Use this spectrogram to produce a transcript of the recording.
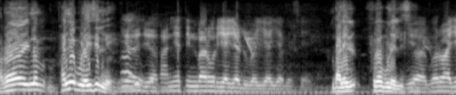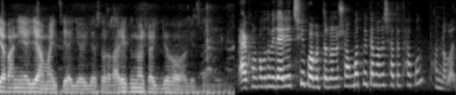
আপনার ইনো পানি বুড়াইছিল নি? জি জি পানিয়ে তিনবার ওরি আইয়া ডুবাই আইয়া গেছে। বাড়ির পুরা বুড়াই লিছে গরু আইয়া পানি আইয়া আমাইছে আইয়া হইলে সরকারি কোনো সাহায্য পাওয়া গেছে। না। এখন মতো বিদায় নিচ্ছি। পরবর্তী অন্যান্য সংবাদ পেতে আমাদের সাথে থাকুন। ধন্যবাদ।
